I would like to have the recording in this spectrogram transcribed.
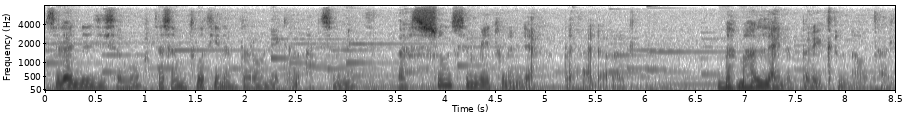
ስለ እነዚህ ሰዎች ተሰምቶት የነበረውን የቅንዓት ስሜት እርሱን ስሜቱን እንዲያፍርበት አደረገ። በማን ላይ ነበር የቀናውታል?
